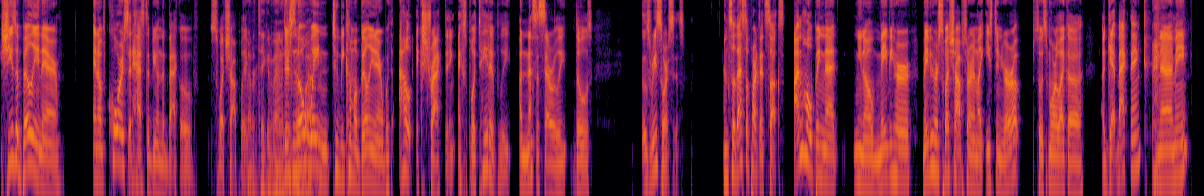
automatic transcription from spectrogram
She's a billionaire, and of course, it has to be on the back of sweatshop labor. Gotta take advantage. There's no way to become a billionaire without extracting exploitatively, unnecessarily those those resources. And so that's the part that sucks. I'm hoping that you know maybe her maybe her sweatshops are in like Eastern Europe, so it's more like a a get back thing. You know what I mean?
